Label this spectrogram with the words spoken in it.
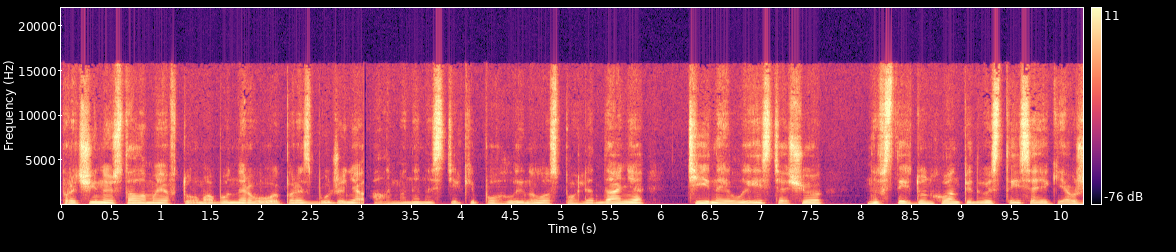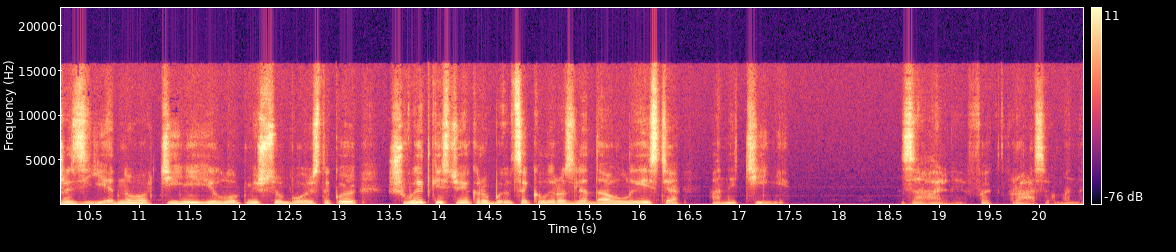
причиною стала моя втома або нервове перезбудження, але мене настільки поглинуло споглядання тіней листя, що не встиг Дон Хуан підвестися, як я вже з'єднував тіні гілок між собою з такою швидкістю, як робив це, коли розглядав листя, а не тіні. Загальний ефект вразив мене.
